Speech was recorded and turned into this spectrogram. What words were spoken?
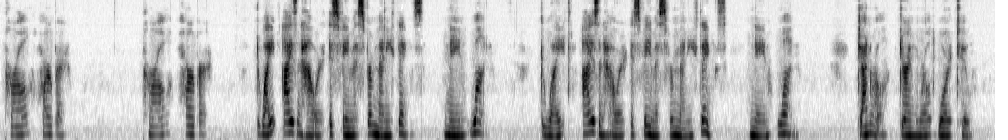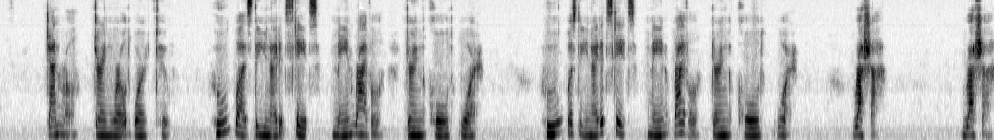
Pearl Harbor. Pearl Harbor. Dwight Eisenhower is famous for many things. Name one. Dwight Eisenhower is famous for many things. Name one. General during World War II. General during World War II. Who was the United States' main rival during the Cold War? Who was the United States' main rival during the Cold War? Russia. Russia.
